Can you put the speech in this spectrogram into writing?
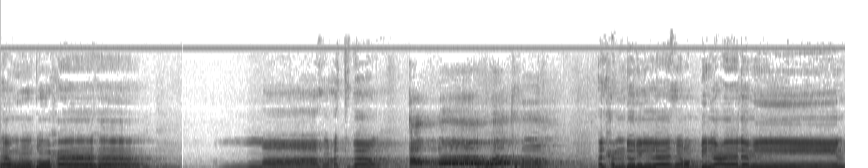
أو ضحاها. الله أكبر. الله أكبر. الحمد لله رب العالمين.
